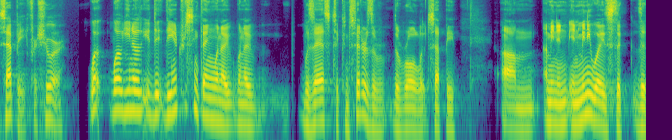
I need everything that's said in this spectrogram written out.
CEPI for sure. Well, well, you know, the, the interesting thing when I when I was asked to consider the the role at CEPI, um, I mean, in, in many ways, the the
